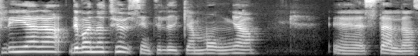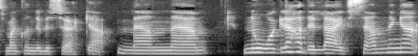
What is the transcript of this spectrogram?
flera, det var naturligtvis inte lika många Eh, ställen som man kunde besöka men eh, några hade livesändningar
